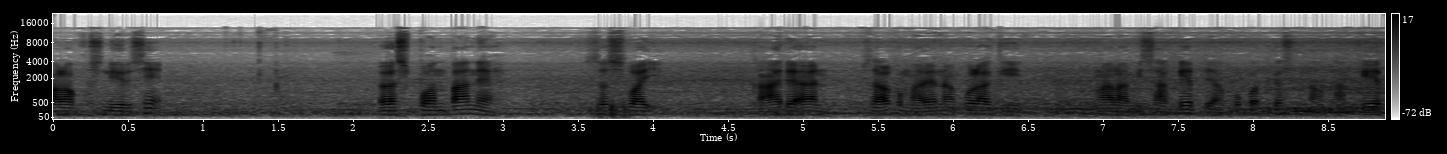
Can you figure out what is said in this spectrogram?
Kalau aku sendiri sih uh, spontan ya sesuai keadaan. Misal kemarin aku lagi mengalami sakit ya aku podcast tentang sakit.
